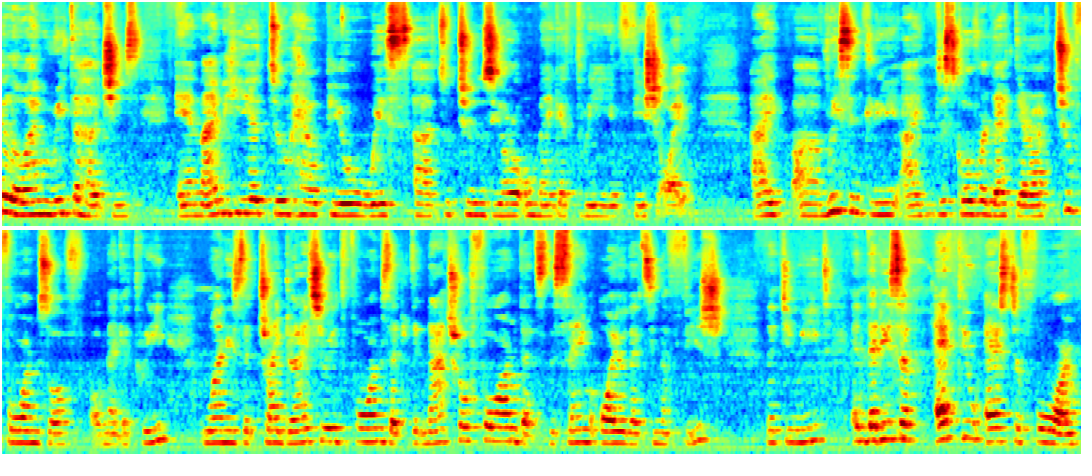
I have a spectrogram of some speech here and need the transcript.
Hello, I'm Rita Hutchins and I'm here to help you with uh, to choose your omega-3 fish oil. I uh, recently I discovered that there are two forms of omega-3. One is the triglyceride forms, that's the natural form, that's the same oil that's in a fish that you eat, and there is a ethyl ester form,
